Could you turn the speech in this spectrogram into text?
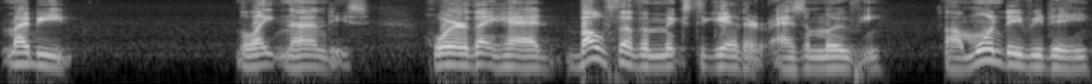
maybe late '90s, where they had both of them mixed together as a movie on one DVD,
